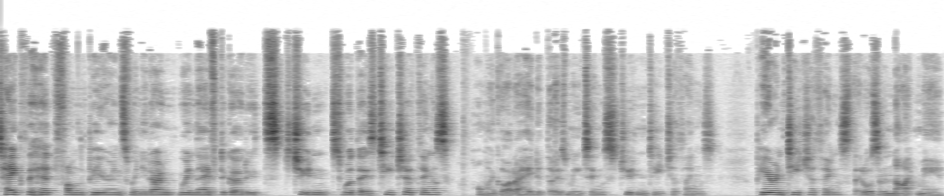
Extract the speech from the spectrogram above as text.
take the hit from the parents when you don't, when they have to go to student with those teacher things. Oh my god, I hated those meetings, student teacher things, parent teacher things. That was a nightmare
